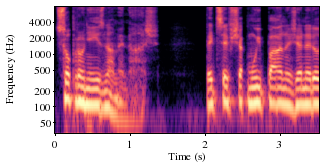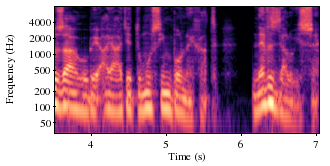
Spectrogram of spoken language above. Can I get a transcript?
co pro něj znamenáš. Teď se však můj pán žene do záhuby a já tě tu musím ponechat. Nevzdaluj se.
